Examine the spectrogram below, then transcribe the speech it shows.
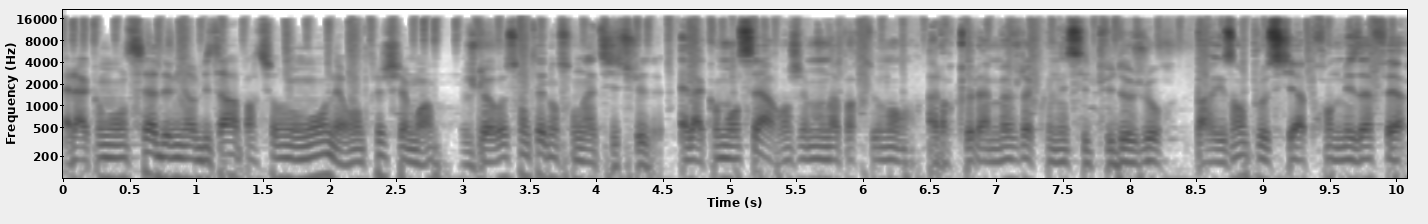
Elle a commencé à devenir bizarre à partir du moment où on est rentré chez moi. Je le ressentais dans son attitude. Elle a commencé à ranger mon appartement alors que la meuf la connaissais depuis deux jours. Par exemple aussi à prendre mes affaires,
